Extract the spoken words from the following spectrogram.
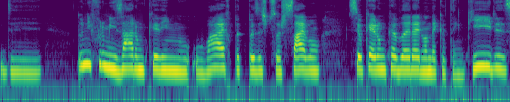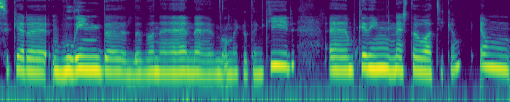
de, de uniformizar um bocadinho o bairro para depois as pessoas saibam se eu quero um cabeleireiro, onde é que eu tenho que ir, se eu quero o bolinho da, da Dona Ana, onde é que eu tenho que ir, ah, um bocadinho nesta ótica. É um,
